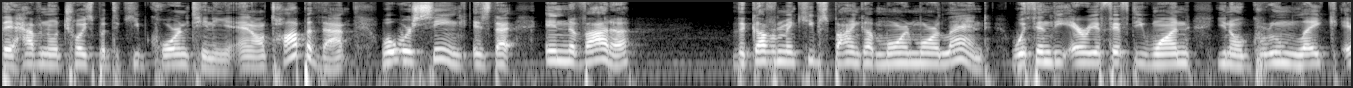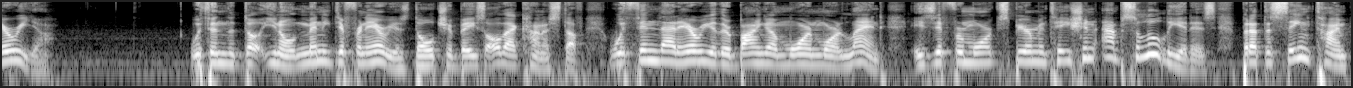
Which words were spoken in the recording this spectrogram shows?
they have no choice but to keep quarantining. It and on top of that, what we're seeing is that in Nevada, the government keeps buying up more and more land within the Area 51, you know, Groom Lake area. Within the, you know, many different areas, Dulce Base, all that kind of stuff. Within that area, they're buying up more and more land. Is it for more experimentation? Absolutely it is. But at the same time,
